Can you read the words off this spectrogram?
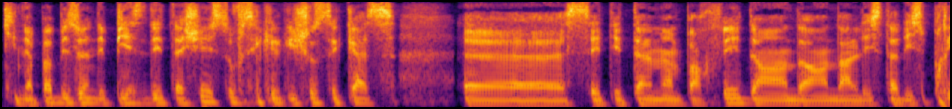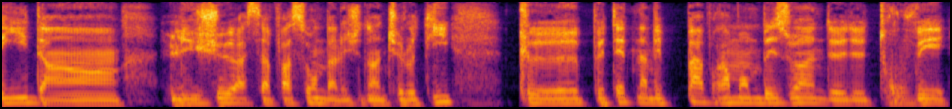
qui n'a pas besoin de pièces détachées, sauf si quelque chose se casse. Euh, C'était tellement parfait dans, dans, dans l'état d'esprit, dans le jeu à sa façon, dans le jeu d'Ancelotti, que peut-être n'avait pas vraiment besoin de, de trouver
